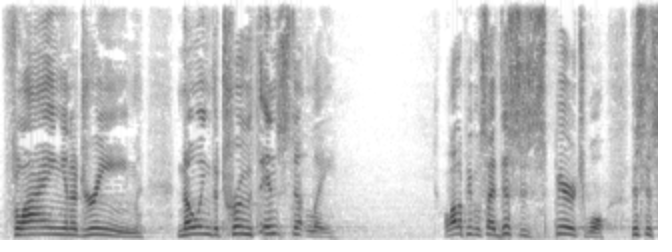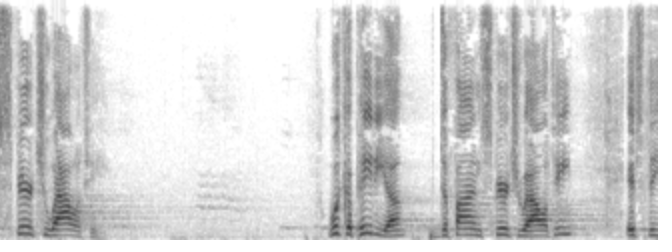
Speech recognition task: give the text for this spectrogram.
Flying in a dream, knowing the truth instantly. A lot of people say this is spiritual, this is spirituality. Wikipedia defines spirituality it's the,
